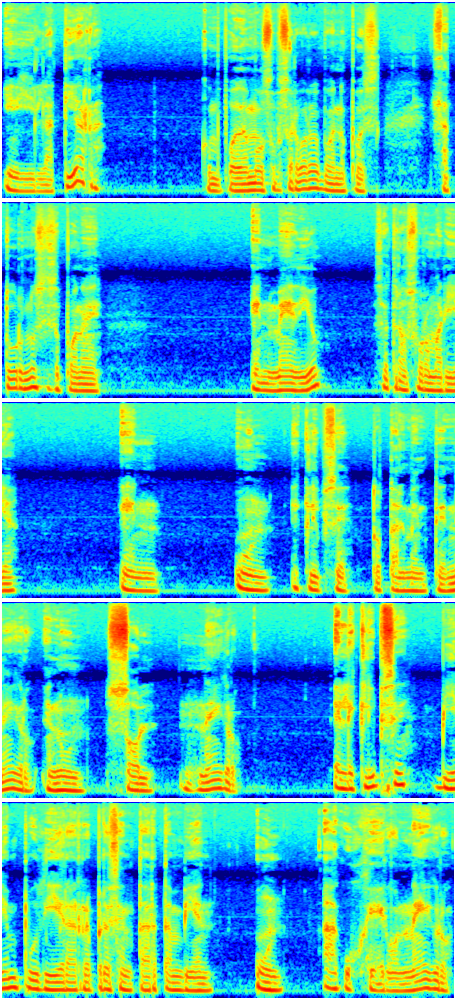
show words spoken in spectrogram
y la Tierra. Como podemos observar, bueno, pues Saturno si se pone en medio se transformaría en un eclipse totalmente negro, en un sol negro. El eclipse bien pudiera representar también un agujero negro.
